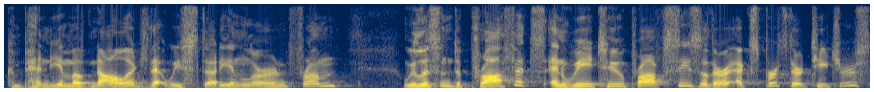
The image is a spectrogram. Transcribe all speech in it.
compendium of knowledge that we study and learn from. We listen to prophets, and we too prophecy, so they're experts, they're teachers.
